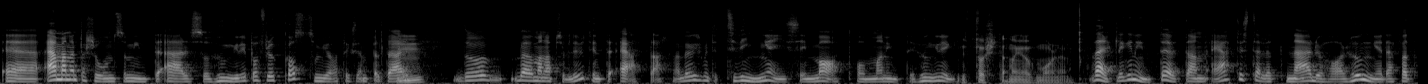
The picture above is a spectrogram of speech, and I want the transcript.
Eh, är man en person som inte är så hungrig på frukost, som jag till exempel är, då behöver man absolut inte äta. Man behöver liksom inte tvinga i sig mat om man inte är hungrig. Det första man gör på morgonen. Verkligen inte, utan ät istället när du har hunger. Därför att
